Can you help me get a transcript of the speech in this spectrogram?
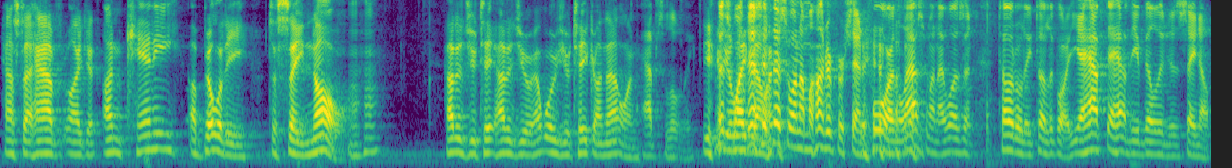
has to have like an uncanny ability to say no. How did you take? How did you? What was your take on that one? Absolutely. You- This you one, like this, that one? this one I'm 100% for. The last one I wasn't totally, totally for. You have to have the ability to say no.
